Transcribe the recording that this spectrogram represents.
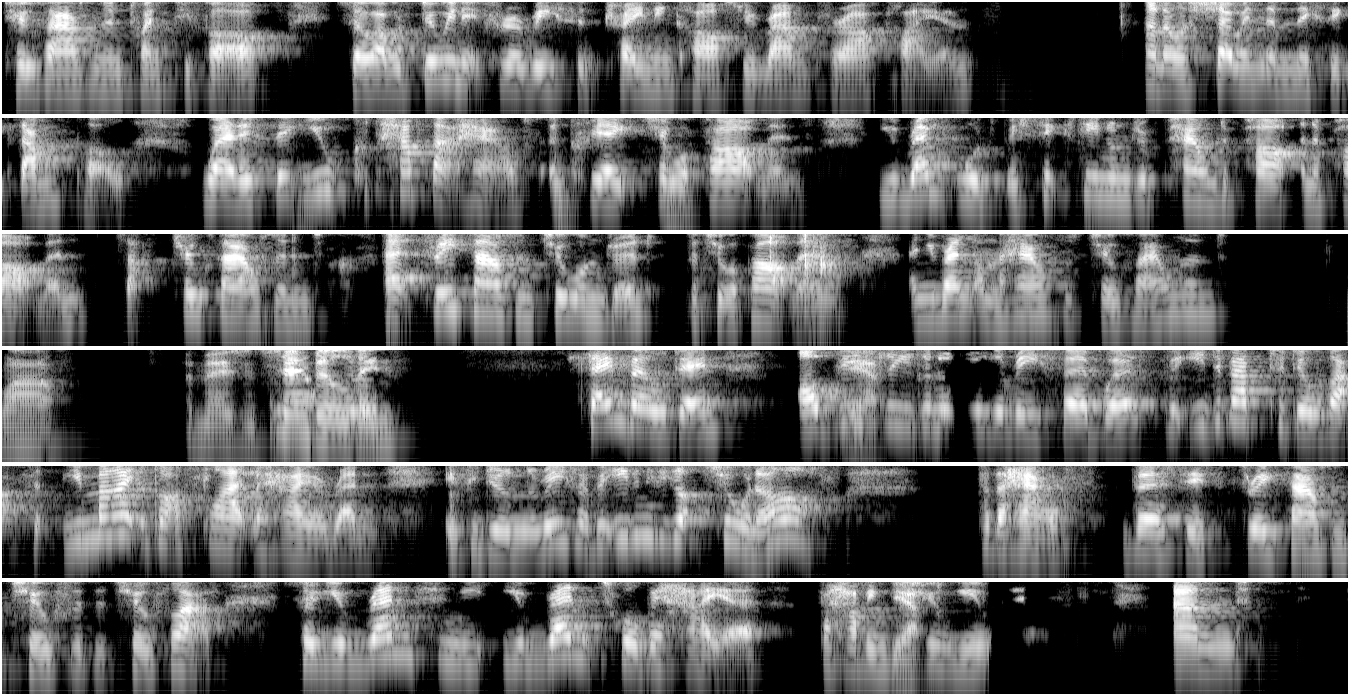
2024. So I was doing it for a recent training course we ran for our clients and I was showing them this example where if that you could have that house and create two apartments, your rent would be sixteen hundred pound apart an apartment. So that's two thousand, uh, three thousand two hundred for two apartments, and your rent on the house is two thousand. Wow, amazing! Same now, building, same building. Obviously, yeah. you're going to do the refurb works, but you'd have had to do that. To, you might have got a slightly higher rent if you're doing the refurb, but even if you got two and a half, for the house versus 3002 for the two flats. So your rent and your rent will be higher for having yeah. two units. And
